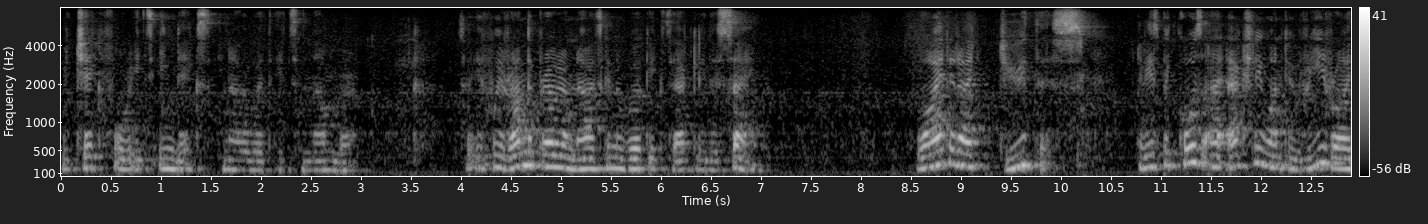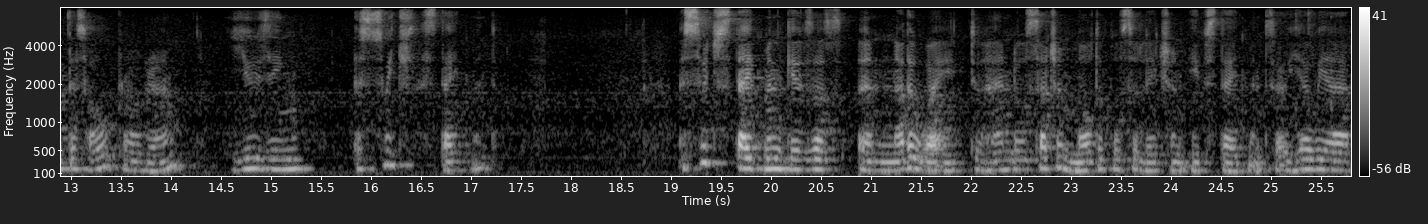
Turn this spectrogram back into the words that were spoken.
we check for its index, in other words, its number. So if we run the program now, it's going to work exactly the same. Why did I do this? It is because I actually want to rewrite this whole program using a switch statement. A switch statement gives us another way to handle such a multiple selection if statement. So here we have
